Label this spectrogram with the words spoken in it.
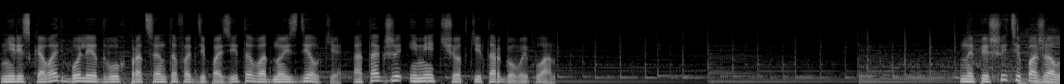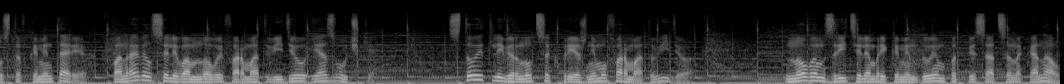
не рисковать более 2% от депозита в одной сделке, а также иметь четкий торговый план. Напишите, пожалуйста, в комментариях, понравился ли вам новый формат видео и озвучки. Стоит ли вернуться к прежнему формату видео? Новым зрителям рекомендуем подписаться на канал,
